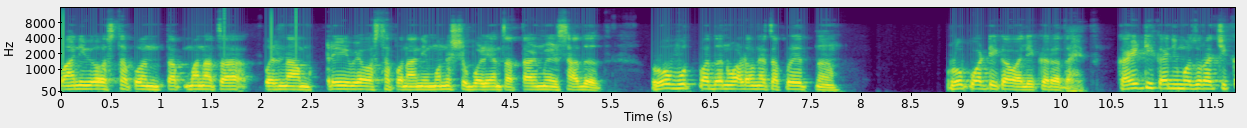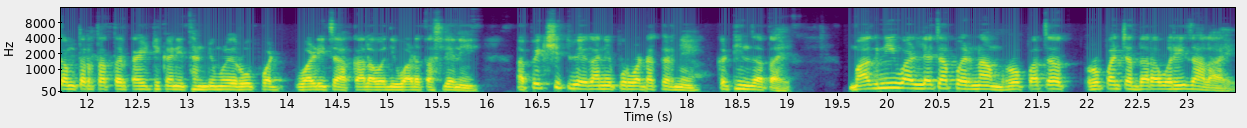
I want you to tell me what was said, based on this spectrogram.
पाणी व्यवस्थापन तापमानाचा परिणाम ट्रे व्यवस्थापन आणि मनुष्यबळ यांचा ताळमेळ साधत रोप उत्पादन वाढवण्याचा प्रयत्न रोपवाटिकावाले करत आहेत. काही ठिकाणी मजुराची कमतरता तर काही ठिकाणी थंडीमुळे रोप वाढीचा कालावधी वाढत असल्याने अपेक्षित वेगाने पुरवठा करणे कठीण जात आहे. मागणी वाढल्याचा परिणाम रोपाचा रोपांच्या दरावरही झाला आहे.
